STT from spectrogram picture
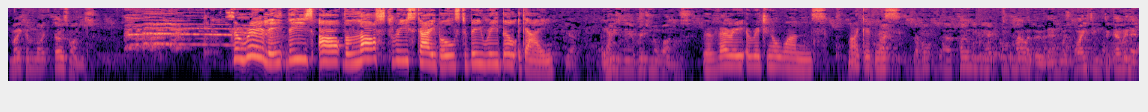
make them like those ones. So really, these are the last three stables to be rebuilt again. Yeah. Yeah. These are the original ones. The very original ones. My goodness. fact, the whole uh, pony we had called Malibu then was waiting to go in it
